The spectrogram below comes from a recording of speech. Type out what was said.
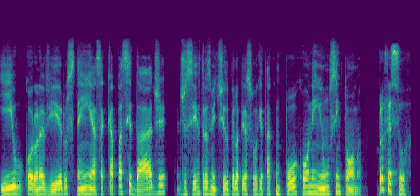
e o coronavírus tem essa capacidade de ser transmitido pela pessoa que está com pouco ou nenhum sintoma. Professor,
